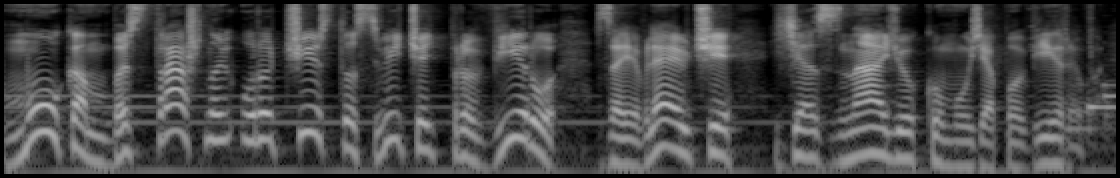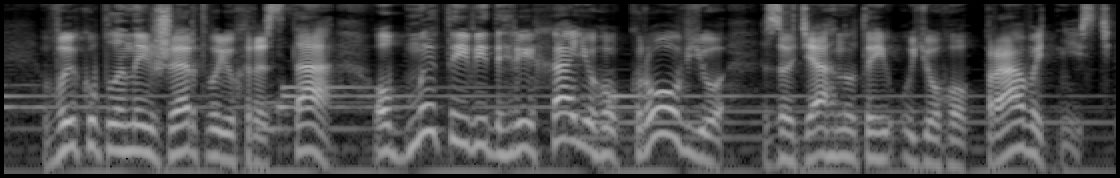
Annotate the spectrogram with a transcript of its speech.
мукам безстрашно й урочисто свідчать про віру, заявляючи: Я знаю, кому я повірив. Викуплений жертвою Христа, обмитий від гріха Його кров'ю, зодягнутий у Його праведність.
